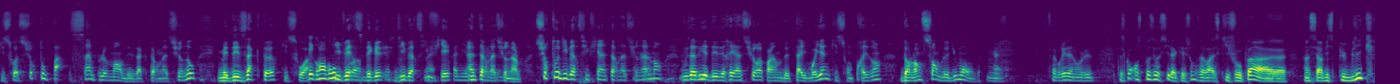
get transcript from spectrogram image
qui soient surtout pas simplement des acteurs nationaux, mais des acteurs qui soient diversifiés internationalement. Surtout diversifiés internationalement. Vous avez des réassureurs, par exemple, de taille moyenne qui sont présents dans l'ensemble du monde. Fabrice Allongil. Parce qu'on se posait aussi la question de savoir est-ce qu'il ne faut pas euh, un service public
